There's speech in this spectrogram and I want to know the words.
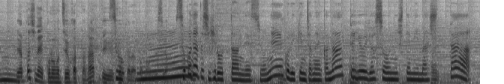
うん、やっぱしねこのまま強かったなっていう評価だと思うんですよ。そこで私拾ったんですよね、これいけんじゃないかなっていう予想にしてみました。はい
